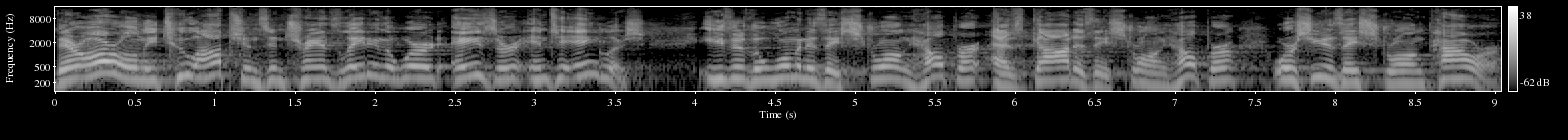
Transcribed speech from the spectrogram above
There are only two options in translating the word Ezer into English. Either the woman is a strong helper, as God is a strong helper, or she is a strong power.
